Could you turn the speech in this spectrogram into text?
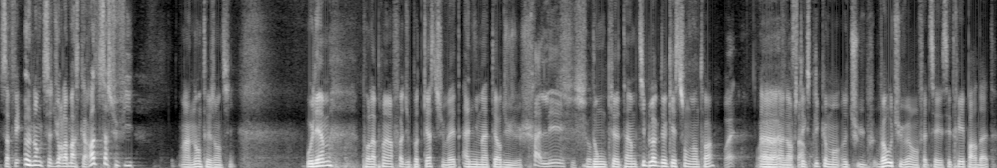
Ça fait un an que ça dure la mascarade, ça suffit. Ah non, t'es gentil. William, pour la première fois du podcast, tu vas être animateur du jeu. Allez, je suis chaud. Donc, tu as un petit bloc de questions devant toi. Ouais. Euh, alors, je t'explique comment. euh, tu vas où tu veux, en fait, c'est c'est trié par date.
